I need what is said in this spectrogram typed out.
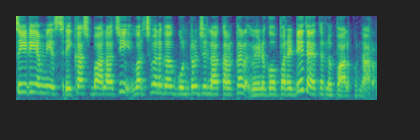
CDMA Srikash Balaji వర్చువల్గా గుంటూరు జిల్లా కలెక్టర్ వేణుగోపాల్ రెడ్డి తదితరులు పాల్గొన్నారు.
